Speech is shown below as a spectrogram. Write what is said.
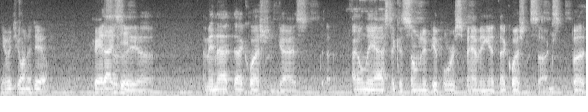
do what you want to do, create This IP. a, uh, I mean that that question, guys. I only asked it because so many people were spamming it. That question sucks, but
